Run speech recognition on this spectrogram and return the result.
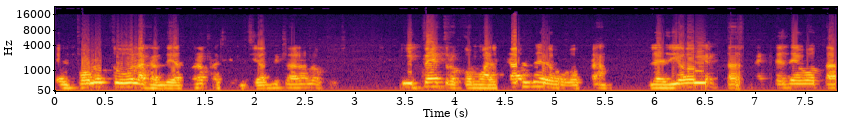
el Polo tuvo la candidatura presidencial de Clara López. Y Petro, como alcalde de Bogotá, le dio orientaciones de votar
